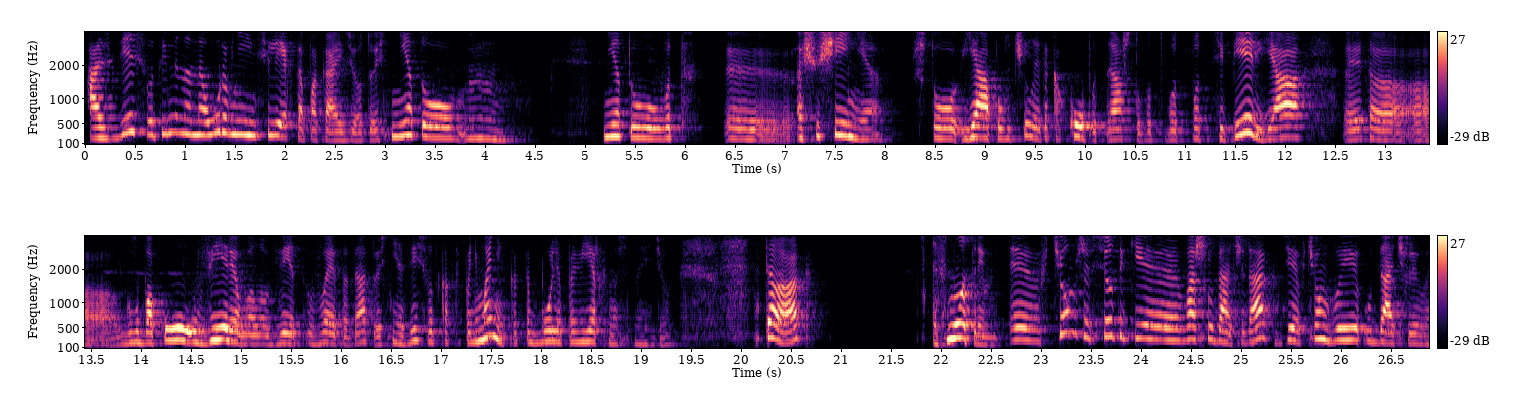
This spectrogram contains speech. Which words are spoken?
А здесь вот именно на уровне интеллекта пока идет. То есть нету, нету вот, э, ощущения, что я получила это как опыт, да, что вот, вот, вот теперь я это э, глубоко уверивала в, в это. Да? То есть нет, здесь вот как-то понимание как-то более поверхностно идет. Так, смотрим, э, в чем же все-таки ваша удача, да, где, в чем вы удачливы,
